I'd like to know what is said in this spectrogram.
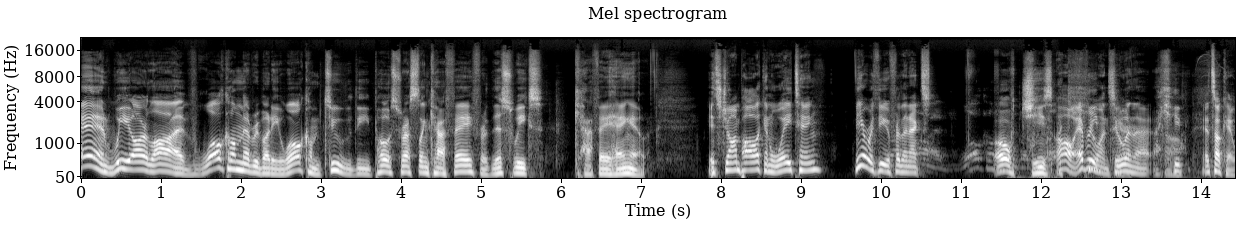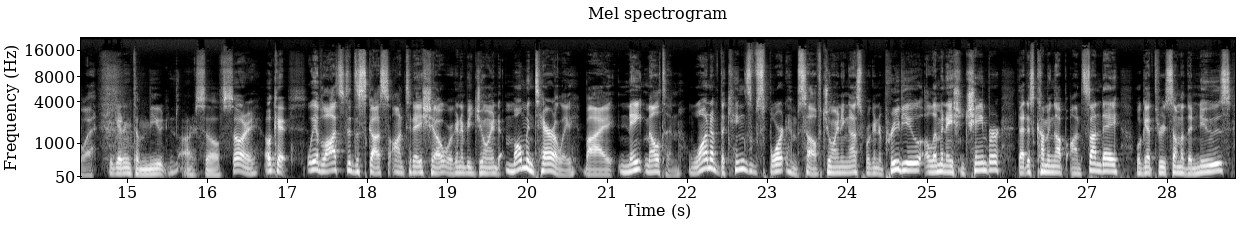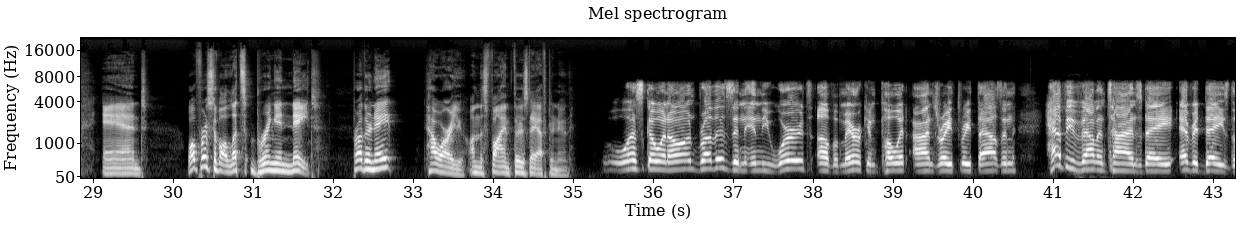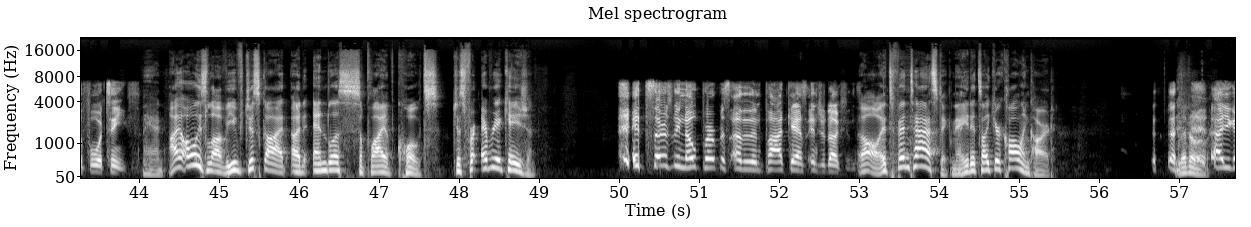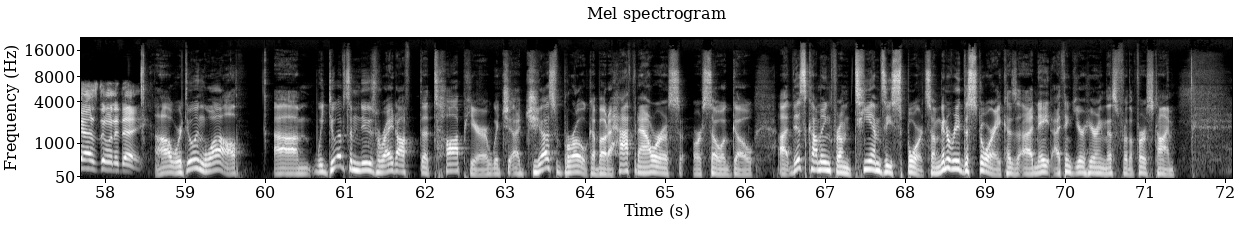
And we are live. Welcome, everybody. Welcome to the Post Wrestling Cafe for this week's Cafe Hangout. It's John Pollock and Wai Ting here with you for the next. Oh, jeez. Oh, everyone's doing here. that. I oh, keep It's okay, Wei. forgetting to mute ourselves. Sorry. Okay. We have lots to discuss on today's show. We're going to be joined momentarily by Nate Milton, one of the kings of sport himself, joining us. We're going to preview Elimination Chamber that is coming up on Sunday. We'll get through some of the news. And, well, first of all, let's bring in Nate. Brother Nate, how are you on this fine Thursday afternoon? What's going on, brothers? And in the words of American poet Andre 3000, Happy Valentine's Day. Every day's the 14th. Man, I always love you've just got an endless supply of quotes just for every occasion. It serves me no purpose other than podcast introductions. Oh, it's fantastic, Nate. It's like your calling card. Literally. How you guys doing today? Uh, we're doing well. Um, we do have some news right off the top here, which uh, just broke about a half an hour or so, ago. Uh, this coming from TMZ Sports. So I'm going to read the story because, uh, Nate, I think you're hearing this for the first time.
